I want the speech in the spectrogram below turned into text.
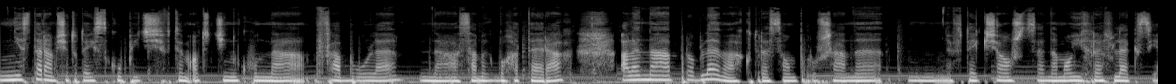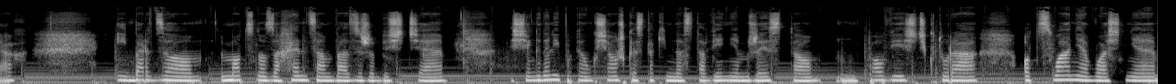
nie staram się tutaj skupić w tym odcinku na fabule, na samych bohaterach, ale na problemach, które są poruszane mm, w tej książce, na moich refleksjach i bardzo mocno zachęcam Was, żebyście sięgnęli po tę książkę z takim nastawieniem, że jest to mm, powieść, która odsłania właśnie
